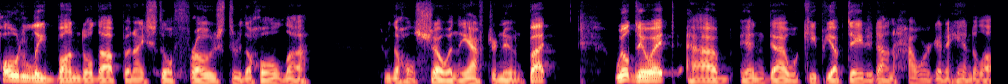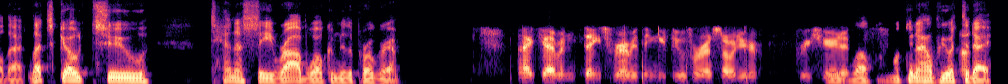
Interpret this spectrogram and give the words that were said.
totally bundled up, and I still froze through the whole uh, through the whole show in the afternoon. But we'll do it, uh, and uh, we'll keep you updated on how we're going to handle all that. Let's go to Tennessee. Rob, welcome to the program. Hi, Kevin. Thanks for everything you do for us out here. Appreciate it. Welcome. What can I help you with today?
